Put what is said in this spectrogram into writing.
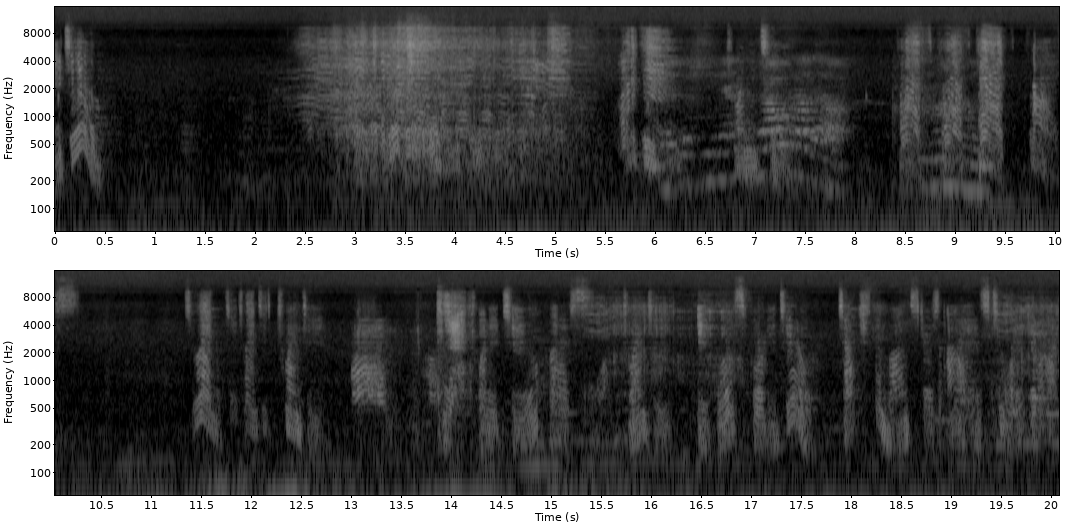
me too. plus 20 equals 42. Touch the monster's eyes to wake it up.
